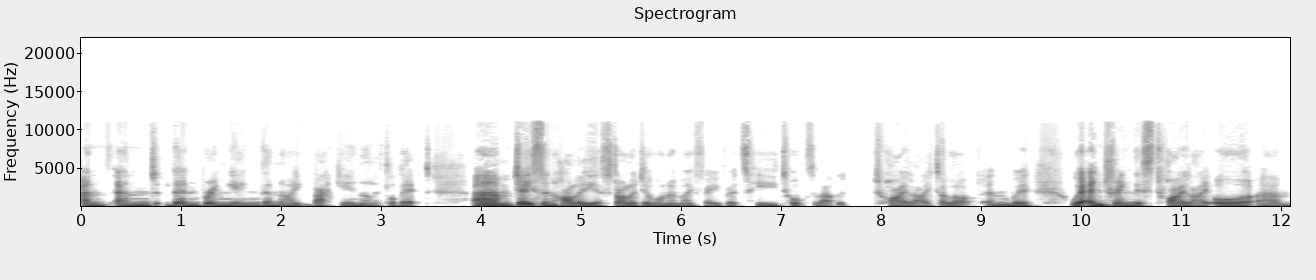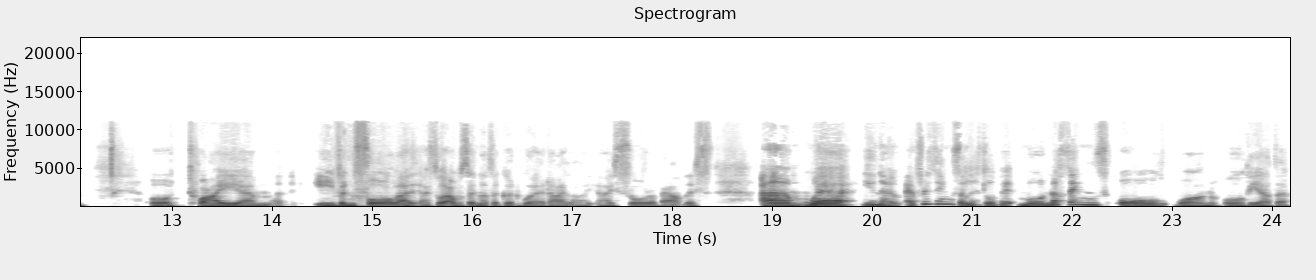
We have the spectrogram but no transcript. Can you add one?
and and then bringing the night back in a little bit. Um, Jason Holley, astrologer, one of my favorites, he talks about the twilight a lot, and we're we're entering this twilight or um, or twi um, even fall. I, I, thought that was another good word I like I saw about this, um, where you know everything's a little bit more. Nothing's all one or the other,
